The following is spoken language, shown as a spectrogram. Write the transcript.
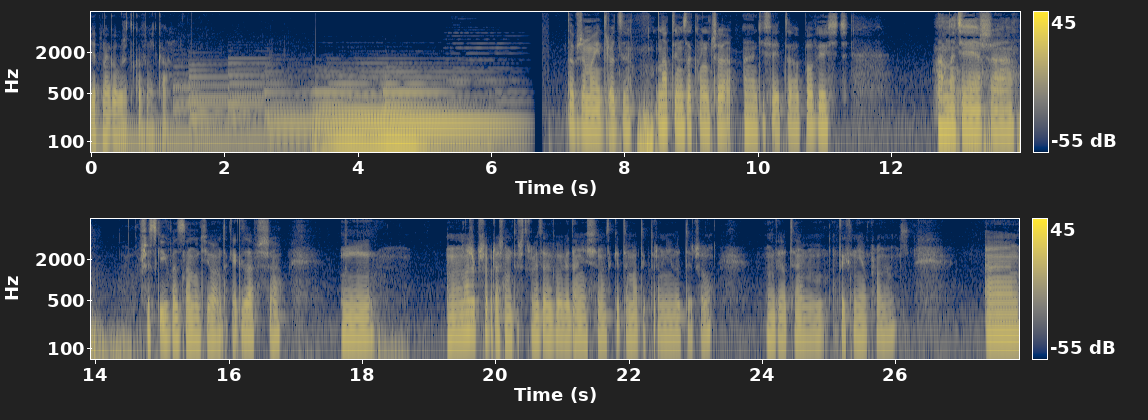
jednego użytkownika. Dobrze, moi drodzy, na tym zakończę e, dzisiaj tę opowieść. Mam nadzieję, że wszystkich Was zanudziłem, tak jak zawsze. I mm, może przepraszam też trochę za wypowiadanie się na takie tematy, które mnie nie dotyczą. Mówię o tym, o tych neopronouns. Um,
